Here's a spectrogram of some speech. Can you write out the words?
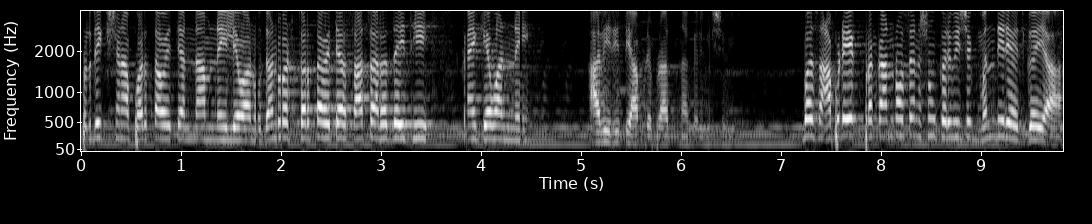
પ્રદક્ષિણા ફરતા હોય ત્યારે નામ નહીં લેવાનું. દંડવટ કરતા હોય ત્યારે સાચા હૃદયથી કાંઈ કહેવાનું નહીં. આવી રીતે આપણે પ્રાર્થના કરવી છે. બસ આપણે એક પ્રકારનો છે ને શું કરવી છે? મંદિરે જ ગયા.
